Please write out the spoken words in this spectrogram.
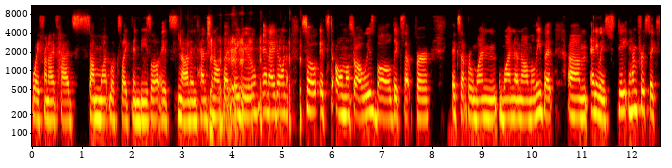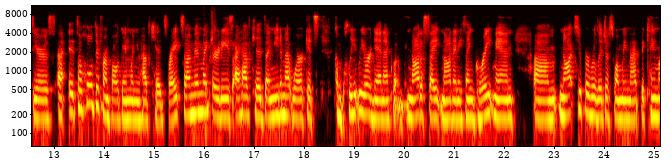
boyfriend i've had somewhat looks like vin diesel. It's not intentional but they do. And i don't so it's almost always bald except for except for one one anomaly but um, anyways date him for six years. Uh, it's a whole different ball game when you have kids right? So i'm in my 30s i have kids i meet him at work it's completely organic not a site not anything great man um, not super religious when we met, became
